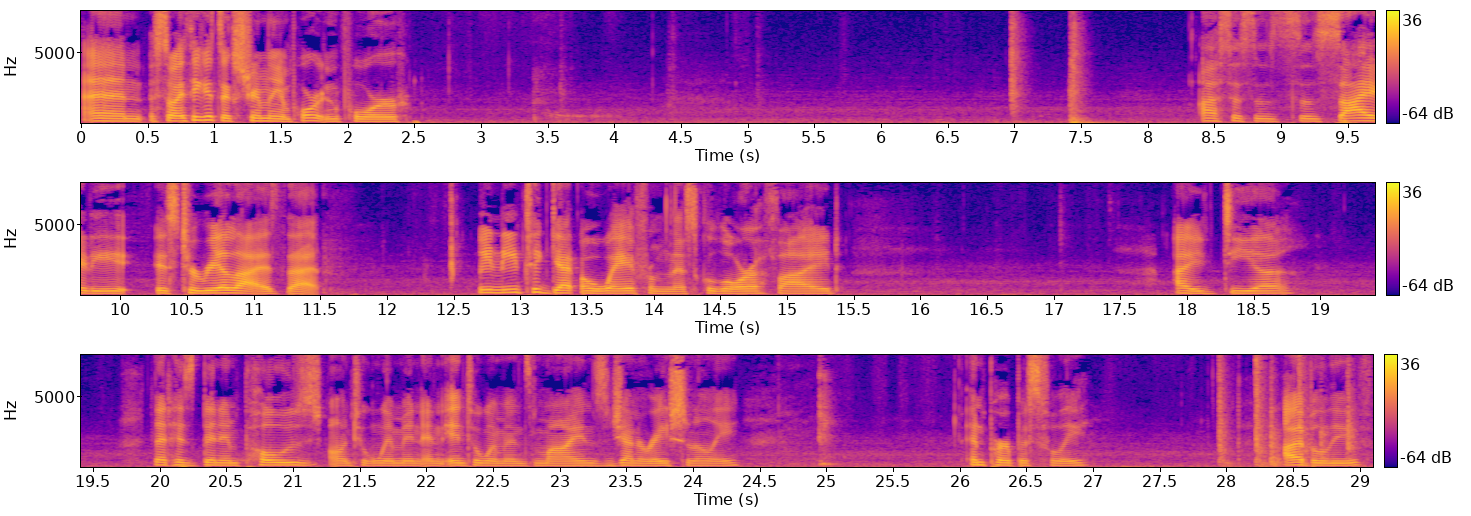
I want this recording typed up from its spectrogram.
and so I think it's extremely important for us as a society is to realize that we need to get away from this glorified idea that has been imposed onto women and into women's minds generationally and purposefully, I believe,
